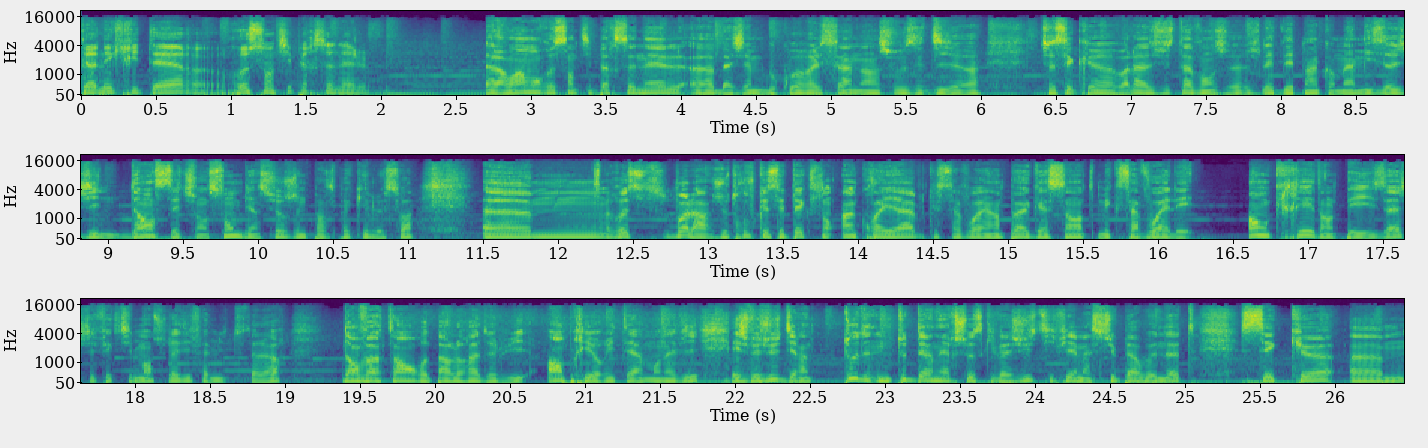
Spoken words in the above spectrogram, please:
Dernier critère, ressenti personnel. Alors moi mon ressenti personnel, euh, bah, j'aime beaucoup Orelsan. Hein, je vous ai dit, euh, je sais que euh, voilà juste avant je, je l'ai dépeint comme un misogyne dans cette chanson. Bien sûr, je ne pense pas qu'il le soit. Euh, voilà, je trouve que ses textes sont incroyables, que sa voix est un peu agaçante, mais que sa voix elle est ancré dans le paysage. Effectivement, tu l'as dit Famille tout à l'heure. Dans 20 ans, on reparlera de lui en priorité à mon avis. Et je veux juste dire une toute dernière chose qui va justifier ma superbe note, c'est que euh,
